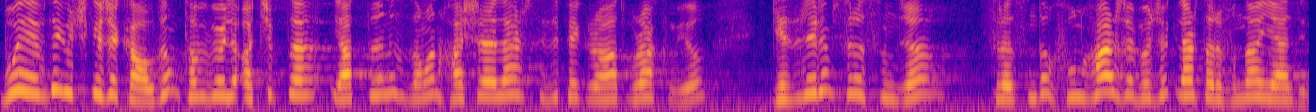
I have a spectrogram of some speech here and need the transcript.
Bu evde üç gece kaldım. Tabii böyle açıkta yattığınız zaman haşereler sizi pek rahat bırakmıyor. Gezilerim sırasında sırasında hunharca böcekler tarafından yendim.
